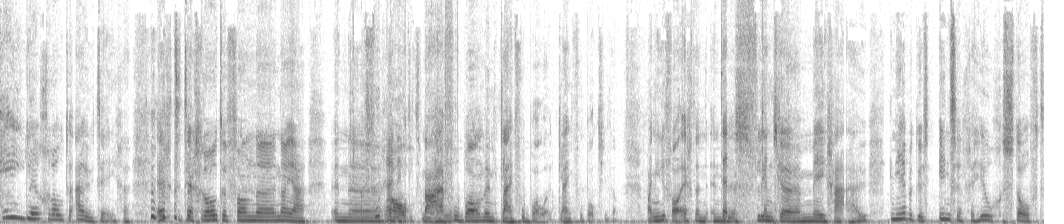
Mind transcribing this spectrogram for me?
hele grote ui tegen. Echt ter grootte van, uh, nou ja, een, een voetbal. Nou, voetbal, een klein voetbal, een klein voetbaltje dan. Maar in ieder geval echt een, een, een flinke mega-ui. En die heb ik dus in zijn geheel gestoofd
